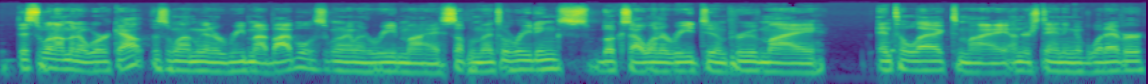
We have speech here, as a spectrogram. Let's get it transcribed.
this is when I'm going to work out. This is when I'm going to read my Bible. This is when I'm going to read my supplemental readings, books I want to read to improve my intellect, my understanding of whatever,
